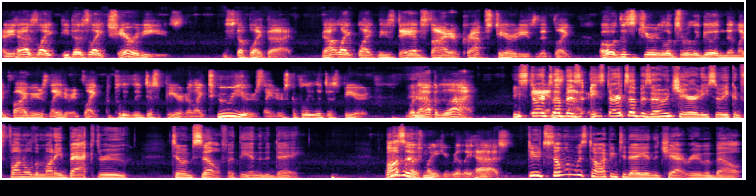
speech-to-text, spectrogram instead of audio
And he has like he does like charities and stuff like that. Not like like these Dan Snyder craps charities that like oh, this cheerleader looks really good, and then like five years later, it's like completely disappeared, or like two years later, it's completely disappeared. What Yeah. happened to that? He starts up his Snyder. he starts up his own charity so he can funnel the money back through to himself at the end of the day. Wonder how much money he really has. dude, someone was talking today in the chat room about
